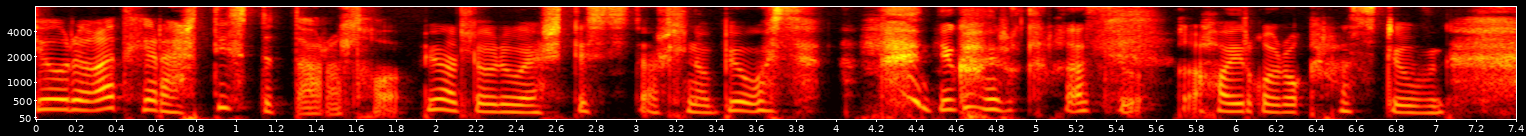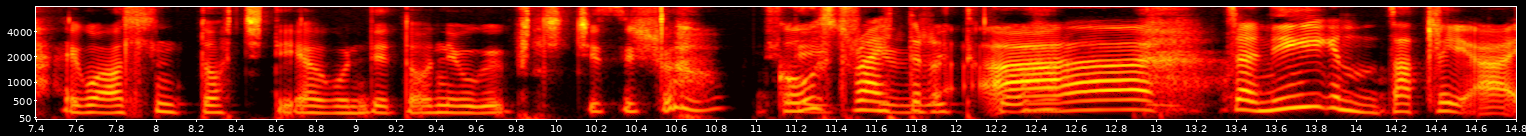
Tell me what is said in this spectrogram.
Чи өөрийгөө тэгэхээр артистад оруулах уу? Би бол өөрийгөө артистад орлоно. Би уус нэг хоёр гарахаас хоёр гурав гарахаас ч өмнө айгу олон дуучд яг үндэ дууны үгийг биччихсэн шүү. Ghost writer аа за нэгийг нь задлаа.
